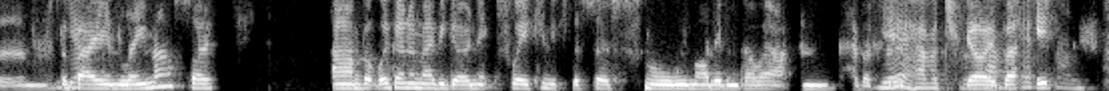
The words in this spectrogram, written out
um, the Yeah. bay in Lima. So Um, but we're going to maybe go next week, and if the surf's small, we might even go out and have a yeah, have a tr- go. have but it,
